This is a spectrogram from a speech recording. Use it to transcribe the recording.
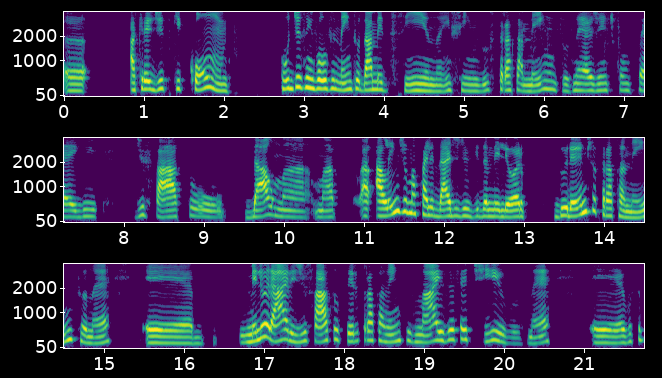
hã, acredito que com o desenvolvimento da medicina, enfim, dos tratamentos, né, a gente consegue de fato dar uma uma a além de uma qualidade de vida melhor durante o tratamento, né, eh, melhorar e de fato ter tratamentos mais efetivos, né. Eh, você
